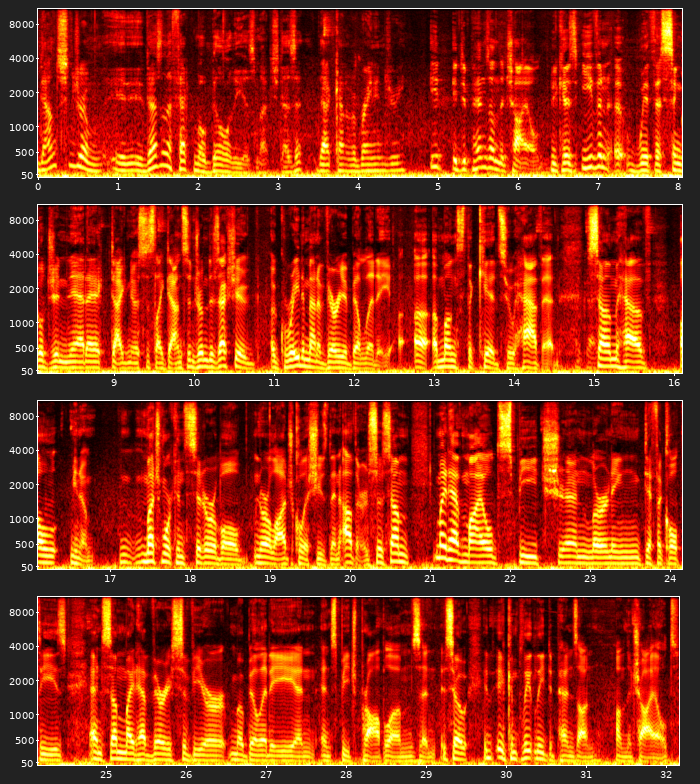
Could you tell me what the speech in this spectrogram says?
Down syndrome, it, it doesn't affect mobility as much, does it? That kind of a brain injury? It, it depends on the child because even uh, with a single genetic diagnosis like Down syndrome, there's actually a, a great amount of variability uh, amongst the kids who have it. Some have, a, you know, much more considerable neurological issues than others. So some might have mild speech and learning difficulties, and some might have very severe mobility and, and speech problems. And so it, it completely depends on, on the child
